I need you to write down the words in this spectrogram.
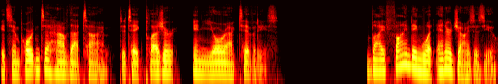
it's important to have that time to take pleasure in your activities. By finding what energizes you,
